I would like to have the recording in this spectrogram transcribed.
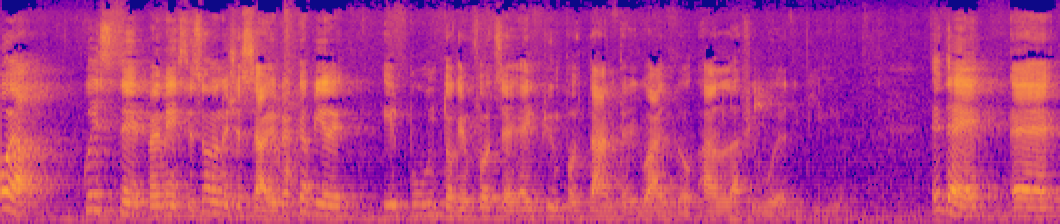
Ora, queste premesse sono necessarie per capire il punto che forse è il più importante riguardo alla figura di Piglio. Ed è, eh,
